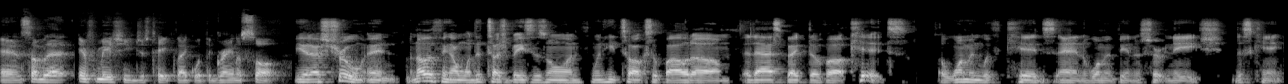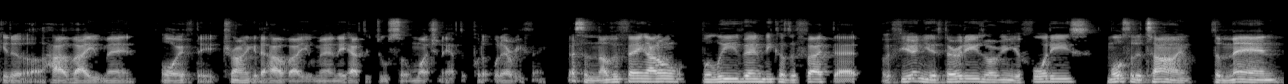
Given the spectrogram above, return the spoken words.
And some of that information you just take like with a grain of salt. Yeah, that's true. And another thing I wanted to touch bases on when he talks about um, the aspect of uh, kids. A woman with kids and a woman being a certain age, this can't get a, high value man or if they're trying to get a high value man, they have to do so much and they have to put up with everything. That's another thing I don't believe in because the fact that if you're in your 30s or in your 40s, most of the time, the man,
